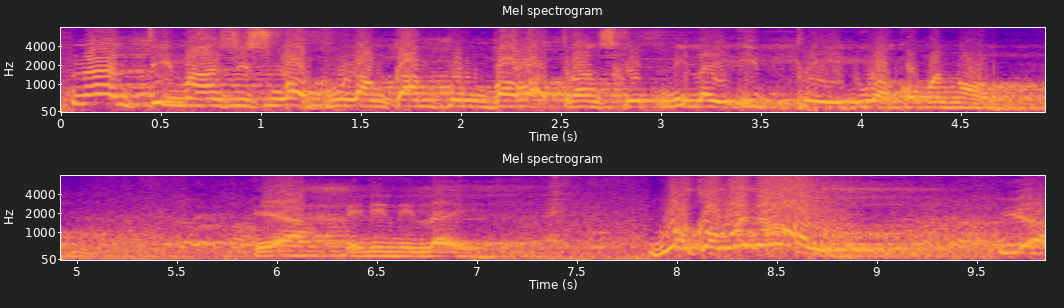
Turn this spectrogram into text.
Nanti mahasiswa pulang kampung bawa transkrip nilai IP 2,0 ya ini nilai 2,0 ya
